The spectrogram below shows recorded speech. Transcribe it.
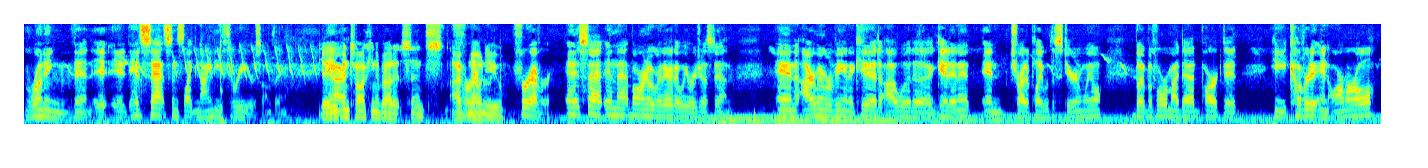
running then. It, it had sat since like 93 or something. Yeah, And you've I- been talking about it since I've known you. forever. And it sat in that barn over there that we were just in. And I remember being a kid, I would uh, get in it and try to play with the steering wheel. But before my dad parked it, he covered it in Armor All.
